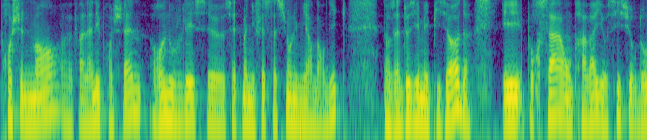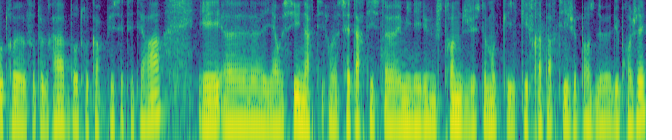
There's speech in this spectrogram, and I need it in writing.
prochainement, euh, enfin l'année prochaine, renouveler cette manifestation Lumière nordique dans un deuxième épisode. Et pour ça, on travaille aussi sur d'autres photographes, d'autres corpus, etc. Et il y a aussi cette artiste, Emilie Lundström, justement, qui, fera partie, je pense, du projet,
